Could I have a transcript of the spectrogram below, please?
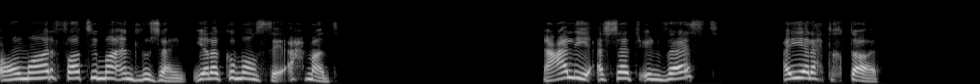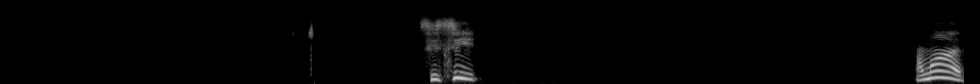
عمر فاطمة and لوجين. يلا commencez أحمد. علي achète une veste أي رح تختار. si si. عمر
